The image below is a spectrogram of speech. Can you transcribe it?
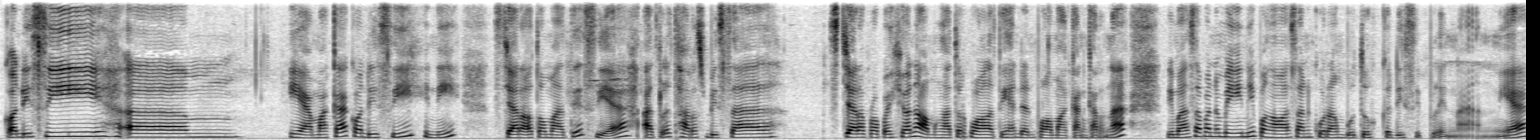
kondisi em, ya maka kondisi ini secara otomatis ya atlet harus bisa secara profesional mengatur pola latihan dan pola makan karena di masa pandemi ini pengawasan kurang butuh kedisiplinan ya.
